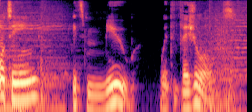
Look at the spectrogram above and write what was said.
14, it's Mew with visuals.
